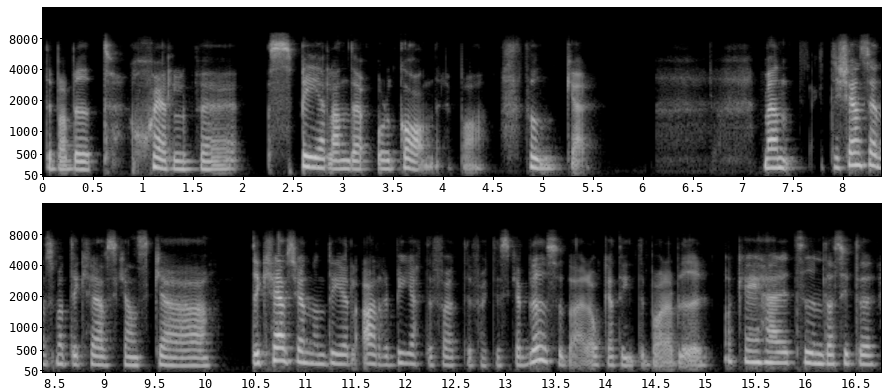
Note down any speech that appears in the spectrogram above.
det bara blir ett självspelande organ. Det bara funkar. Men det känns ändå som att det krävs ganska det krävs ju ändå en del arbete för att det faktiskt ska bli så där och att det inte bara blir okej, okay, här är ett team, där sitter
